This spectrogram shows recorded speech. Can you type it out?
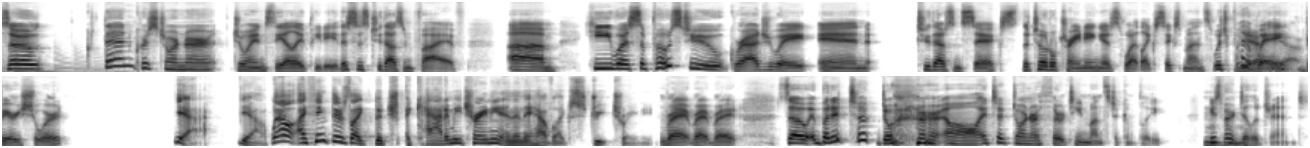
So then Chris Dorner joins the LAPD. This is 2005. Um, he was supposed to graduate in 2006. The total training is what, like six months, which, by Yeah, the way, yeah. very short. Yeah, yeah. Well, I think there's like the tr- academy training, and then they have like street training. Right, right, right. So, but it took Dorner, oh, it took Dorner 13 months to complete. He's very Mhm. diligent.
